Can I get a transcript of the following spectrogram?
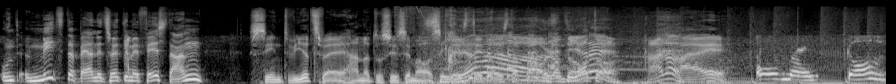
und mit dabei, und jetzt halte ich mir fest an, sind wir zwei, Hanna, du süße Maus. Grüß dich, da ist der Paul und der Otto. Hallo. Hi. Oh mein Gott.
